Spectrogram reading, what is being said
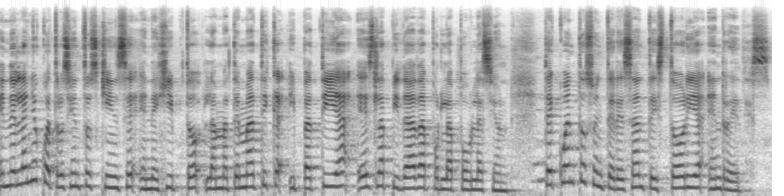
En el año 415, en Egipto, la matemática Hipatía es lapidada por la población. Te cuento su interesante historia en redes.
